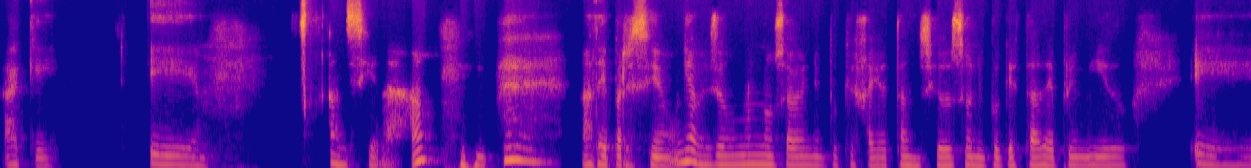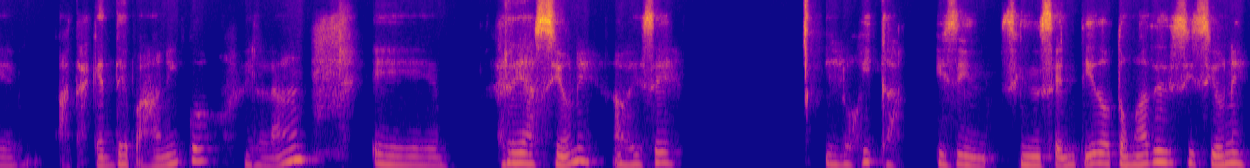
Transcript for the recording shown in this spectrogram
a que eh, ansiedad, a depresión, y a veces uno no sabe ni por qué está ansioso, ni por qué está deprimido, eh, ataques de pánico, ¿verdad? Eh, reacciones a veces ilógicas y sin, sin sentido, tomar decisiones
